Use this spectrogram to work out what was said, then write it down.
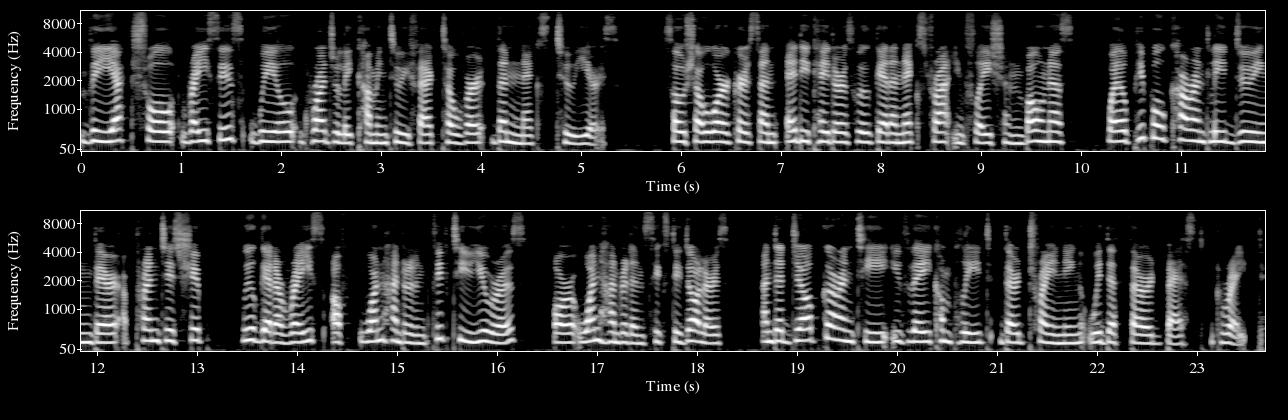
The actual raises will gradually come into effect over the next two years. Social workers and educators will get an extra inflation bonus, while people currently doing their apprenticeship will get a raise of 150 euros or $160 and a job guarantee if they complete their training with the third best grade.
